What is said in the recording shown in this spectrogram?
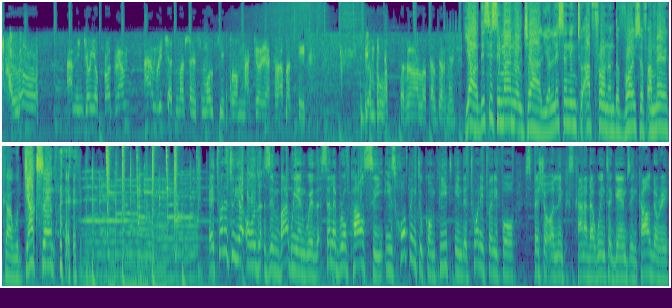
Hello, I'm enjoying your program. I'm Richard Martin Smolky from Nigeria, Taraba State, Biambu, Regional Local Government. Yo, this is Emmanuel Jal. You're listening to Upfront on the Voice of America with Jackson. A 22 year old Zimbabwean with cerebral palsy is hoping to compete in the 2024 Special Olympics Canada Winter Games in Calgary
